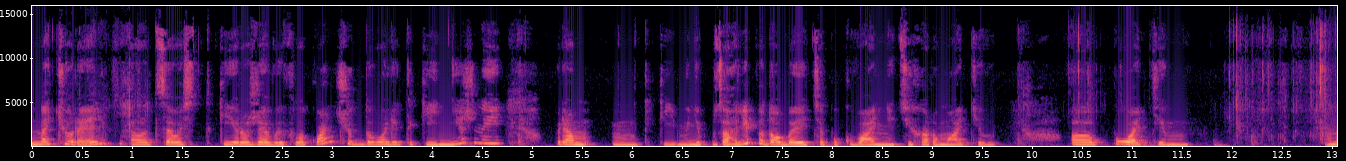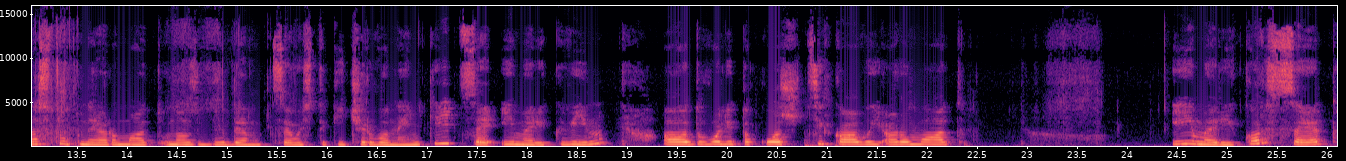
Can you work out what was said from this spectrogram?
Натюрель. Це ось такий рожевий флакончик, доволі такий ніжний. Прям такий, мені взагалі подобається пакування цих ароматів. Потім. Наступний аромат у нас буде це ось такий червоненький, це Імері. А, Доволі також цікавий аромат. Імері Корсет.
